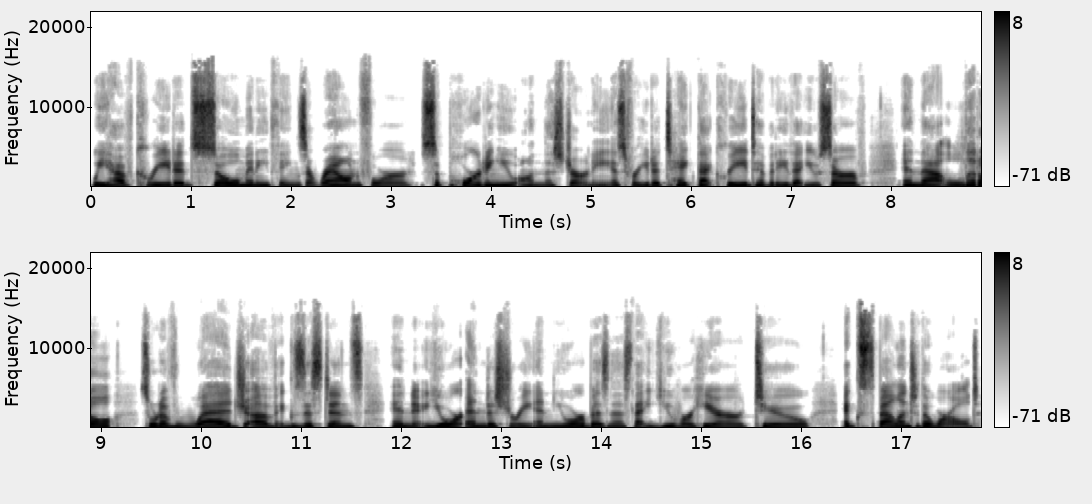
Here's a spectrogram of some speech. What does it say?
we have created so many things around for supporting you on this journey, is for you to take that creativity that you serve in that little sort of wedge of existence in your industry and your business that you were here to expel into the world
